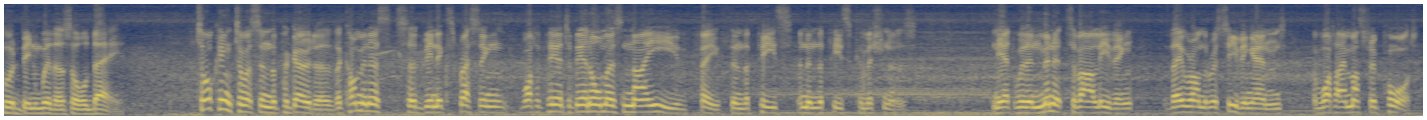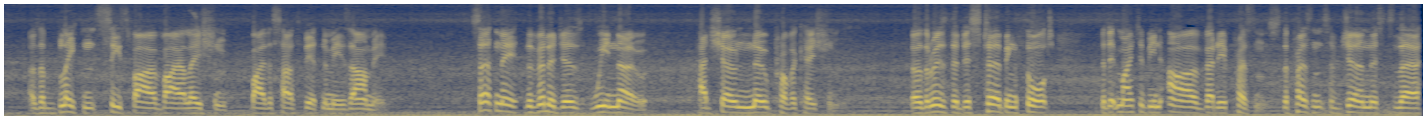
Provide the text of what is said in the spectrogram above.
who had been with us all day. Talking to us in the pagoda, the communists had been expressing what appeared to be an almost naive faith in the peace and in the peace commissioners. And yet within minutes of our leaving, they were on the receiving end of what I must report as a blatant ceasefire violation by the South Vietnamese army. Certainly, the villagers, we know, had shown no provocation, though there is the disturbing thought that it might have been our very presence, the presence of journalists there,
